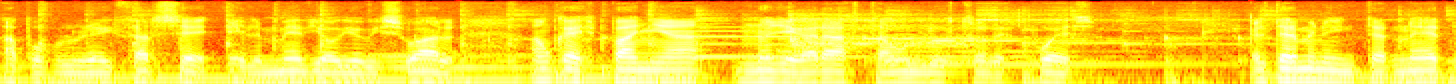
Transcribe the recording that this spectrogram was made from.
a popularizarse el medio audiovisual, aunque a España no llegará hasta un lustro después. El término Internet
